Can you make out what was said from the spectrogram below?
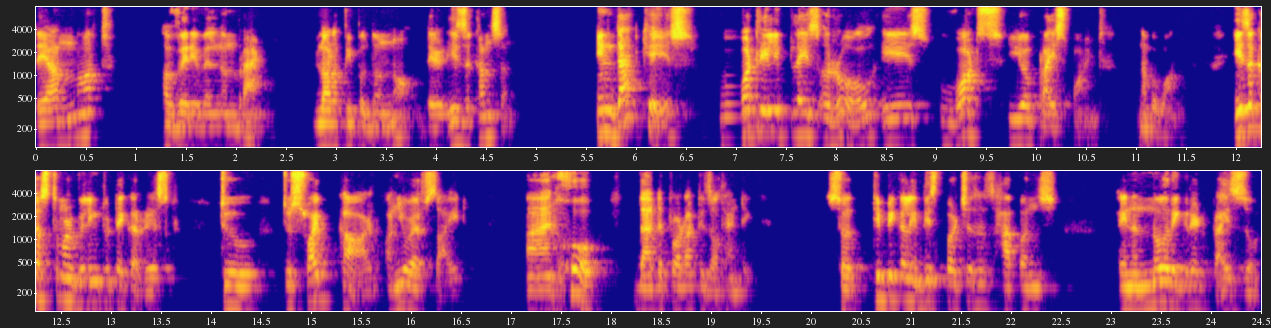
they are not a very well-known brand. A lot of people don't know. There is a concern. In that case, what really plays a role is what's your price point, number one. Is a customer willing to take a risk to, to swipe card on your website and hope that the product is authentic? So typically this purchases happens in a no regret price zone.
